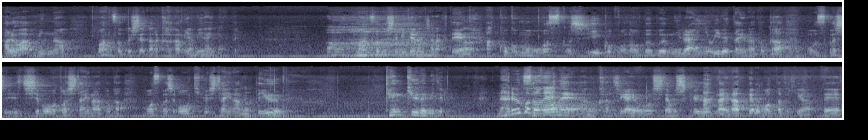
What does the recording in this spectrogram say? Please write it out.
あれはみんな満足してたら鏡は見ないんだって。満足して見てるんじゃなくて、うん。あここもう少しここの部分にラインを入れたいなとか、もう少し脂肪を落としたいなとかもう少し大きくしたいなっていう研究で見てる、なるほそこをどねねあの勘違いをしてほしくないなって思った時があって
